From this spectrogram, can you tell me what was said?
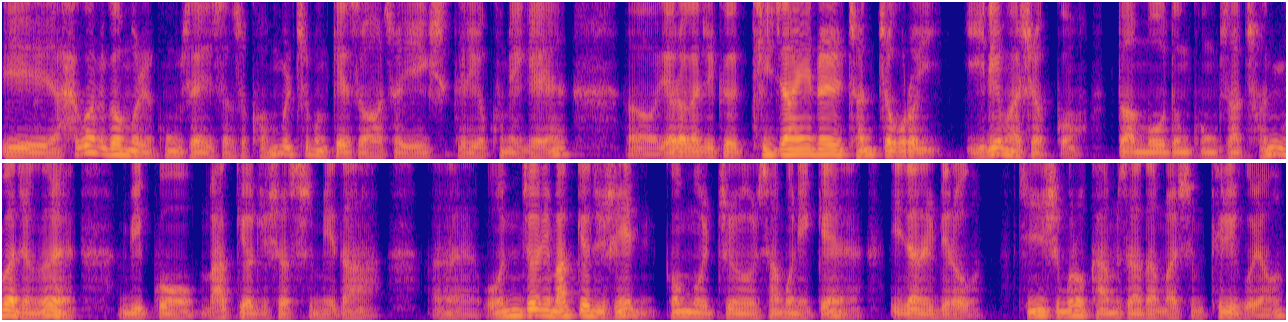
이 학원 건물 공사에 있어서 건물주분께서 저희 익스테리어 쿰에게 어, 여러 가지 그 디자인을 전적으로 이- 일임하셨고 또한 모든 공사 전 과정을 믿고 맡겨주셨습니다. 에, 온전히 맡겨주신 건물주 사모님께 이 자리를 빌어 진심으로 감사하다는 말씀 드리고요.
